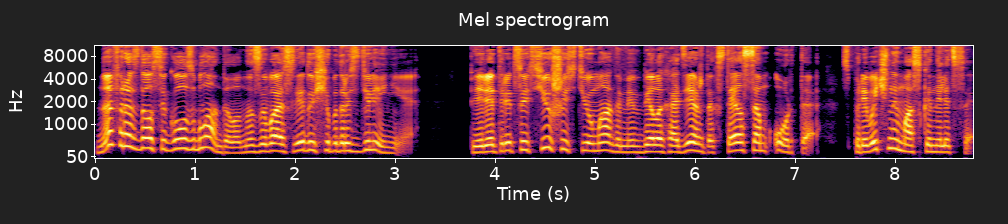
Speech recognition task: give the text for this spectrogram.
Вновь раздался голос Бландела, называя следующее подразделение. Перед 36 магами в белых одеждах стоял сам Орта с привычной маской на лице.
